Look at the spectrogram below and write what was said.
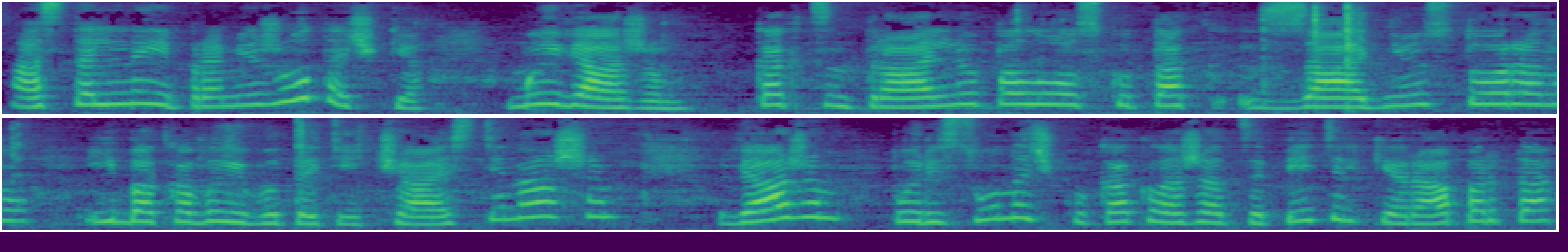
Остальные промежуточки мы вяжем как центральную полоску, так заднюю сторону и боковые вот эти части наши вяжем по рисунку, как ложатся петельки раппорта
